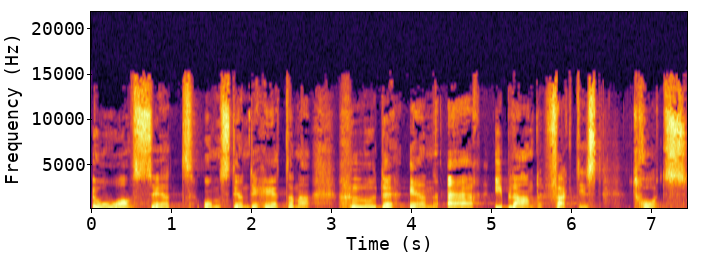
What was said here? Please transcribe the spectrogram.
oavsett omständigheterna, hur det än är ibland faktiskt, trots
